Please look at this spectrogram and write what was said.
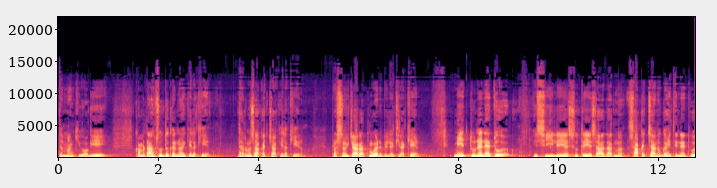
තමන් කිව්වාගේ කමඨාන් සුද්ධ කරනවා කියලා කියනවා. ධර්ම සාකච්ඡා කියලා කියනවා. ප්‍රශ්න විචාරාත්මක වැඩ පිළිවෙල කියලා කියනවා. මේ තුන නැතුව සීලය සුතය සහ ධර්ම සාකච්ඡානුගහිත නැතුව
